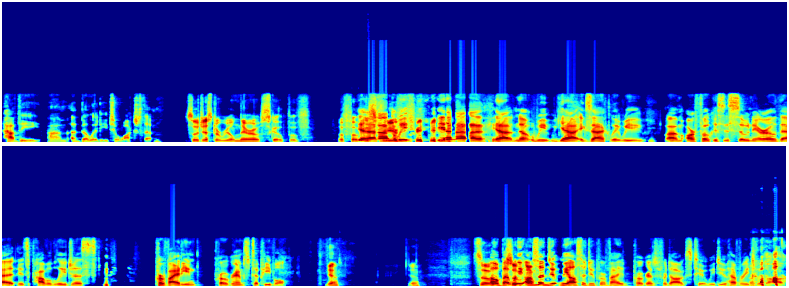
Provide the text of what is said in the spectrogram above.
have the um, ability to watch them. So just a real narrow scope of a focus Yeah, for your, we for yeah, yeah, no, we yeah, exactly. We um our focus is so narrow that it's probably just providing programs to people. yeah yeah. So Oh, but so we I'm also do we also do provide programs for dogs too. We do have read to a dog.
